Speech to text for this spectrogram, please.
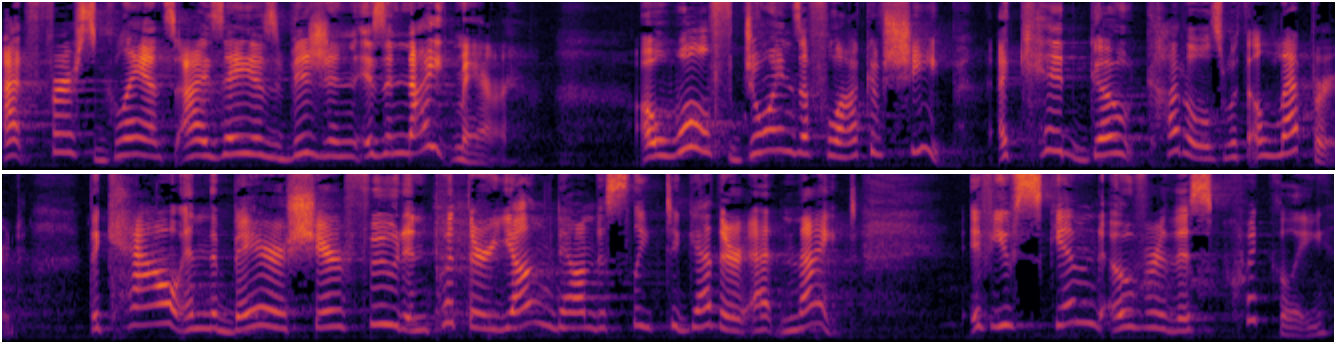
at first glance, Isaiah's vision is a nightmare. A wolf joins a flock of sheep. A kid goat cuddles with a leopard. The cow and the bear share food and put their young down to sleep together at night. If you skimmed over this quickly,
